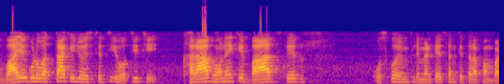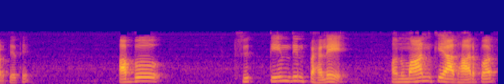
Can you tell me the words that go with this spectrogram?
वायु गुणवत्ता की जो स्थिति होती थी, खराब होने के बाद फिर उसको इम्प्लीमेंटेशन की तरफ़ हम बढ़ते थे। अब तीन दिन पहले अनुमान के आधार पर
